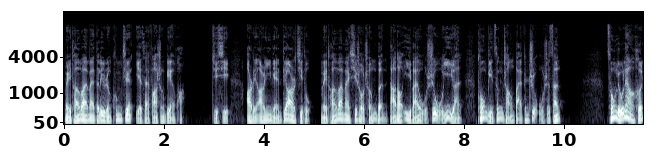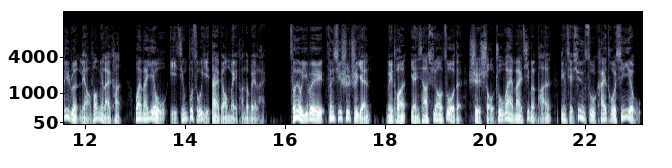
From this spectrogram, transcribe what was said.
美团外卖的利润空间也在发生变化。据悉，二零二一年第二季度。美团外卖骑手成本达到一百五十五亿元，同比增长百分之五十三。从流量和利润两方面来看，外卖业务已经不足以代表美团的未来。曾有一位分析师直言，美团眼下需要做的是守住外卖基本盘，并且迅速开拓新业务，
